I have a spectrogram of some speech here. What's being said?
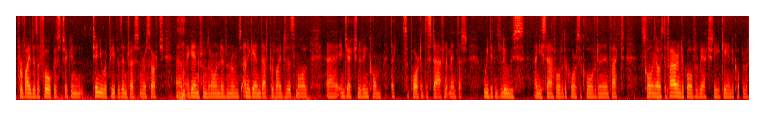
provide as a focus to continue with people's interest in research, um, Mhm. again from their own living rooms, and again that provided a small uh, injection of income that supported the staff, and it meant that we didn't lose any staff over the course of COVID, and in fact, going out the fantastic. far into COVID, we actually gained a couple of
